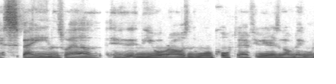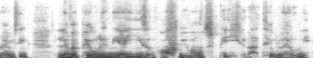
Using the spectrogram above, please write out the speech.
Uh, Spain as well in the Euros and the World Cup there a few years ago. They won everything. Liverpool in the eighties. Oh, we won't speak of that too loudly.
